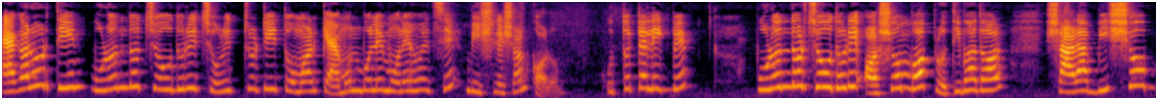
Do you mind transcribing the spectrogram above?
এগারোর তিন পুরন্দর চৌধুরীর চরিত্রটি তোমার কেমন বলে মনে হয়েছে? বিশ্লেষণ করো। উত্তরটা লিখবে, পুরন্দর চৌধুরী অসম্ভব প্রতিভাধর, সারা বিশ্ব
